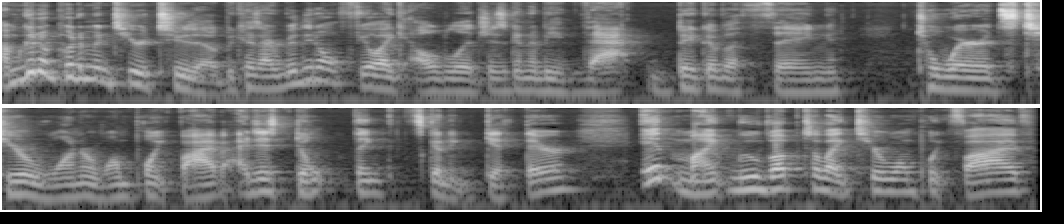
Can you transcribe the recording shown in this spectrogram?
I'm going to put him in tier 2 though because I really don't feel like Eldritch is going to be that big of a thing to where it's tier 1 or 1.5. I just don't think it's going to get there. It might move up to like tier 1.5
